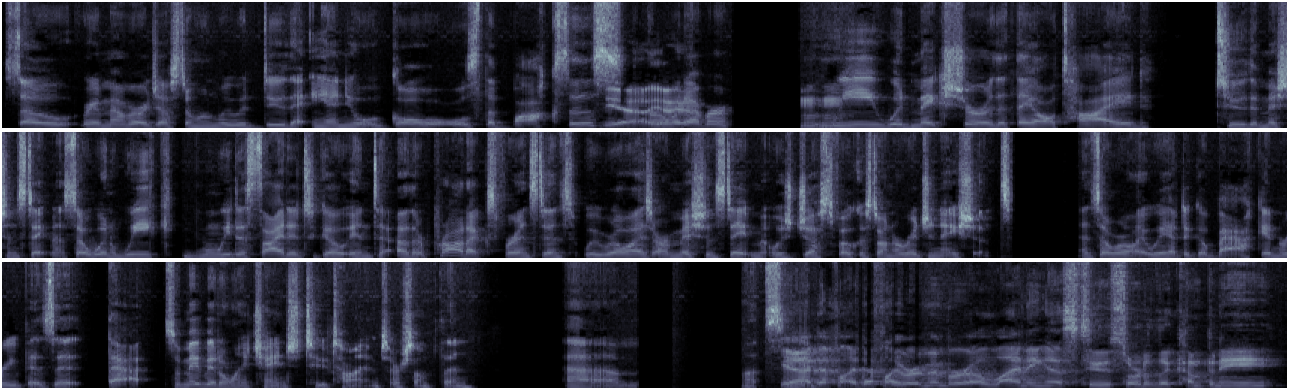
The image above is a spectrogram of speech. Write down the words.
So remember, Justin, when we would do the annual goals, the boxes Yeah, or yeah, whatever, Mhm. we would make sure that they all tied to the mission statement. So when we when we decided to go into other products, for instance, we realized our mission statement was just focused on originations. And so we're like, we had to go back and revisit that. So maybe it only changed two times or something. Um, let's see. Yeah, I definitely, I definitely remember aligning us to sort of the company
